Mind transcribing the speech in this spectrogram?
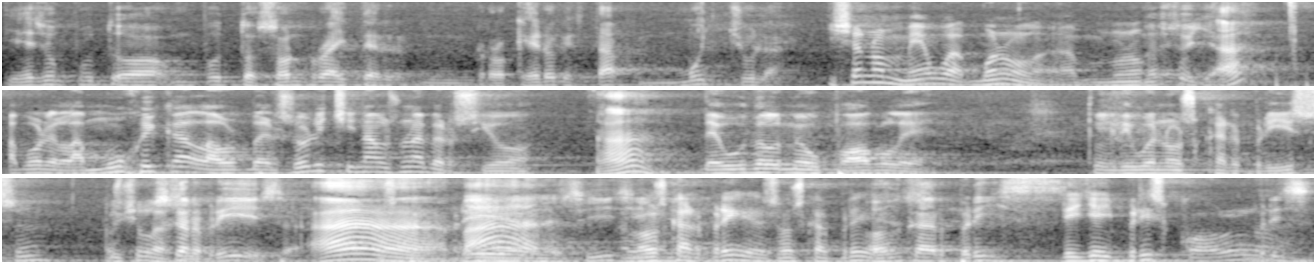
Tienes un punto, un punto songwriter mm, rockero que está muy chula. I això no és meua, bueno, no, ¿No es tuya? a veure, la música, la versió original és una versió Ah. Déu del meu poble, que li diuen Òscar Brice. Oscar dit? Brice. Ah, vale, sí, sí. L'Òscar sí. Òscar Brigues. Oscar Brice. DJ Briscoe. Brice.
